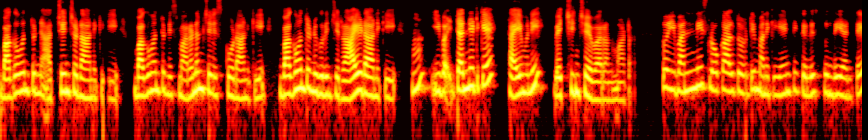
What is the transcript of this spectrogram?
భగవంతుడిని అర్చించడానికి భగవంతుడిని స్మరణం చేసుకోవడానికి భగవంతుడి గురించి రాయడానికి వీటన్నిటికే టైంని వెచ్చించేవారు అనమాట సో ఇవన్నీ శ్లోకాలతోటి మనకి ఏంటి తెలుస్తుంది అంటే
